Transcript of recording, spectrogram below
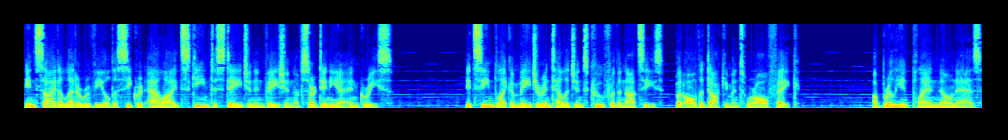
Inside a letter revealed a secret Allied scheme to stage an invasion of Sardinia and Greece. It seemed like a major intelligence coup for the Nazis, but all the documents were all fake. A brilliant plan known as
